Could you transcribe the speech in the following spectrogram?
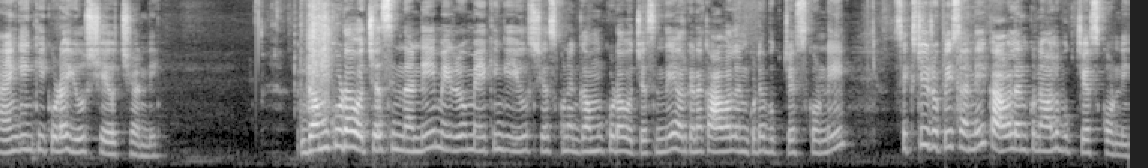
హ్యాంగింగ్కి కూడా యూస్ చేయొచ్చండి. గమ్ కూడా వచ్చేసిందండి. మీరు మేకింగ్కి యూస్ చేసుకునే గమ్ కూడా వచ్చేసింది. ఎవరికైనా కావాలనుకుంటే బుక్ చేసుకోండి. సిక్స్టీ రూపీస్ అండి. కావాలనుకున్న వాళ్ళు బుక్ చేసుకోండి.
